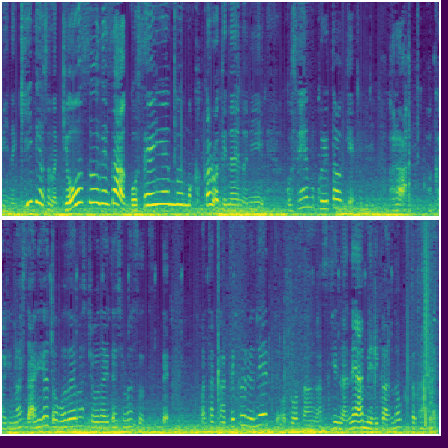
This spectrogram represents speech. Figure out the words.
みんな聞いてよそんな行数でさ5000円分もかかるわけないのに5000円もくれたわけ。だからかりました。ありがとうございます。頂戴いたします。っつって。また買ってくるね。ってお父さんが好きなねアメリカンドッグとかね。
